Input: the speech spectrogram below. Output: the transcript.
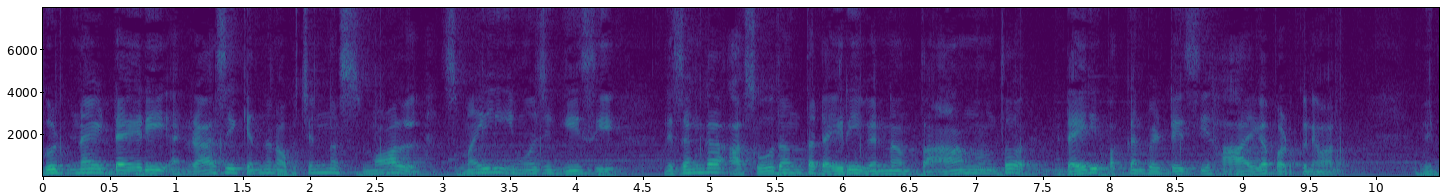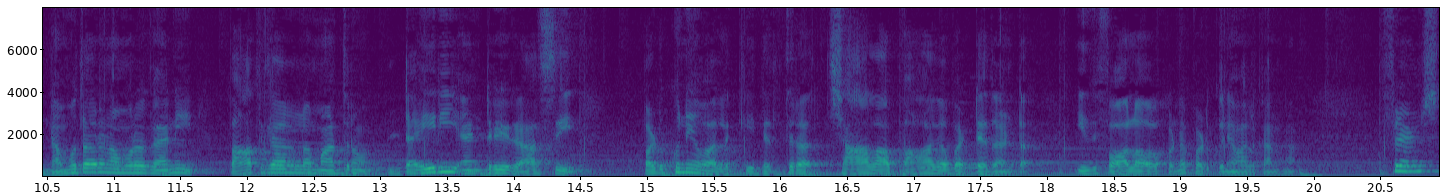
గుడ్ నైట్ డైరీ అని రాసి కిందన ఒక చిన్న స్మాల్ స్మైలీ ఇమోజీ గీసి నిజంగా ఆ సోదంతా డైరీ విన్నంత ఆనందంతో డైరీ పక్కన పెట్టేసి హాయిగా పడుకునేవాళ్ళం. మీరు నమ్ముతారో నమ్మరో కానీ పాతకాలంలో మాత్రం డైరీ ఎంట్రీ రాసి పడుకునే వాళ్ళకి నిద్ర చాలా బాగా పట్టేదంట. ఇది ఫాలో అవ్వకుండా పడుకునే వాళ్ళకన్నా. ఫ్రెండ్స్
